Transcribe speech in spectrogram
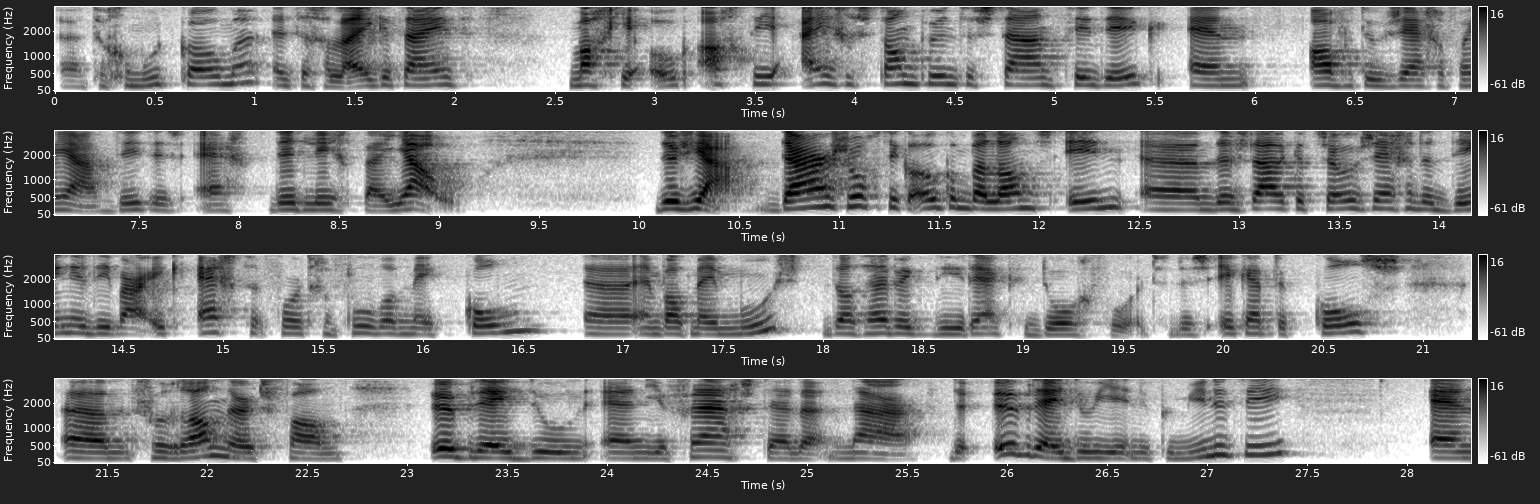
uh, tegemoet komen. En tegelijkertijd mag je ook achter je eigen standpunten staan, vind ik. En af en toe zeggen van ja, dit is echt, dit ligt bij jou. Dus ja, daar zocht ik ook een balans in. Uh, dus laat ik het zo zeggen, de dingen die waar ik echt voor het gevoel wat mee kon uh, en wat mee moest, dat heb ik direct doorgevoerd. Dus ik heb de calls um, veranderd van update doen en je vraag stellen naar de update doe je in de community. En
